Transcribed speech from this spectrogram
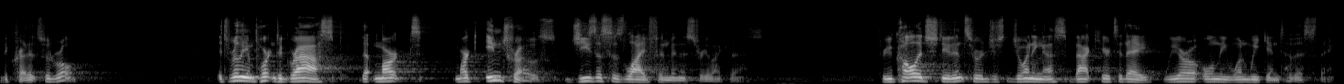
the credits would roll. It's really important to grasp that Mark's, Mark intros Jesus' life and ministry like this. For you college students who are just joining us back here today, we are only one week into this thing.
